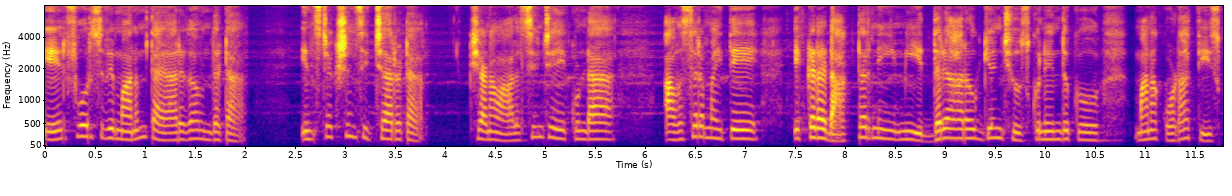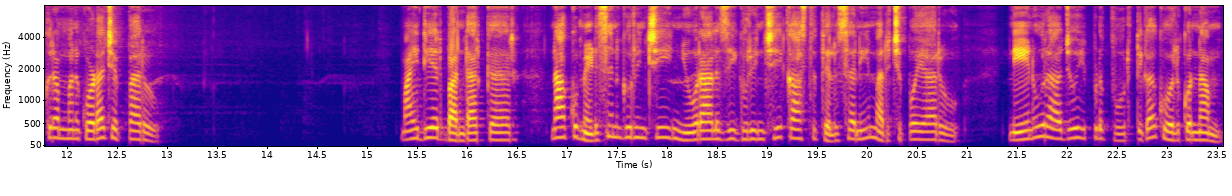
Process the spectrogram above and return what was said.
ఎయిర్ ఫోర్స్ విమానం తయారుగా ఉందట. ఇన్స్ట్రక్షన్స్ ఇచ్చారట. క్షణం ఆలస్యం చేయకుండా అవసరమైతే ఇక్కడ డాక్టర్ని మీ ఇద్దరి ఆరోగ్యం చూసుకునేందుకు మన కూడా తీసుకురమ్మని కూడా చెప్పారు. మై డియర్ బండార్కర్ నాకు మెడిసిన్ గురించి న్యూరాలజీ గురించి కాస్త తెలుసని మర్చిపోయారు. నేను రాజు ఇప్పుడు పూర్తిగా కోలుకున్నాం.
